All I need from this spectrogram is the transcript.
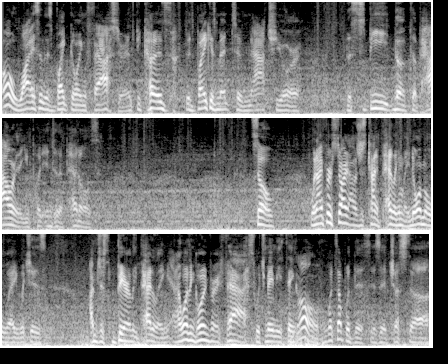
oh, why isn't this bike going faster? And it's because this bike is meant to match your the speed, the, the power that you put into the pedals. So when I first started, I was just kind of pedaling in my normal way, which is I'm just barely pedaling and I wasn't going very fast, which made me think, oh, what's up with this? Is it just uh,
